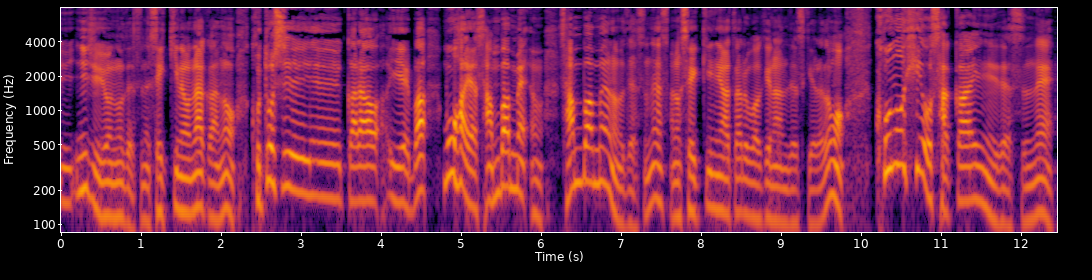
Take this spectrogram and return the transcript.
24のですね、石器の中の今年から言えば、もはや3番目、うん、3番目のですね、あの、石器に当たるわけなんですけれども、この日を境にですね、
